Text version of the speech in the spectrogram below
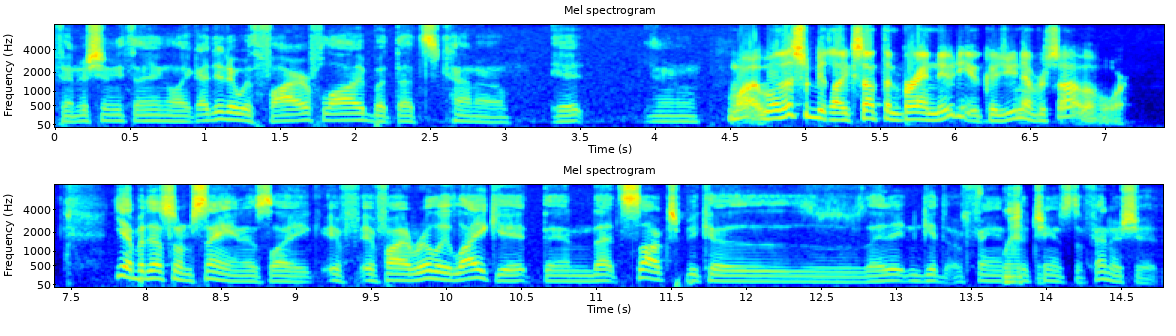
finish anything. Like I did it with Firefly, but that's kind of it. You know. Well, well, this would be like something brand new to you because you never saw it before. Yeah, but that's what I'm saying. Is like if if I really like it, then that sucks because they didn't get a, fan, a chance to finish it.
